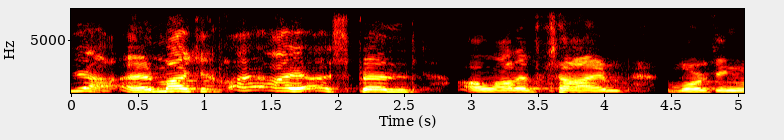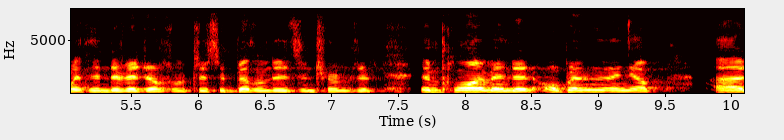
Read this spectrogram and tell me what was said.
yeah. And Mike, I, I spend a lot of time working with individuals with disabilities in terms of employment and opening up uh,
